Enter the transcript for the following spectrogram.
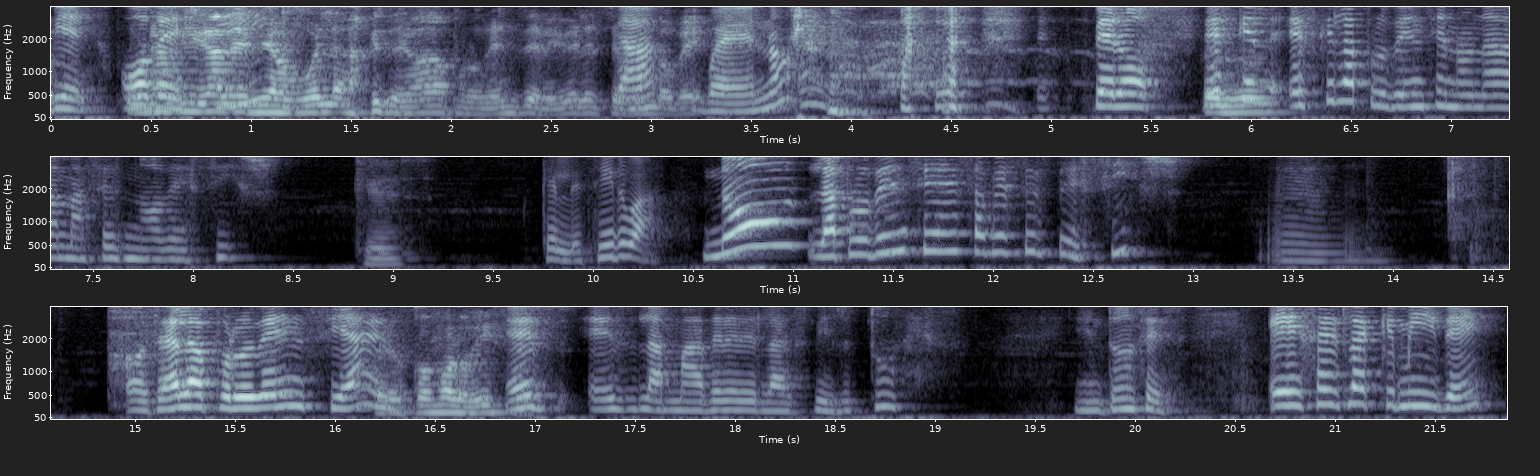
Bien, o Una amiga de mi abuela que se llamaba Prudencia, vive en el Ah, segundo B. Bueno. Pero es que, es que la prudencia no nada más es no decir. ¿Qué es? Que le sirva. No, la prudencia es a veces decir. Mm. O sea, la prudencia Pero es, ¿cómo lo dices? es, es la madre de las virtudes. Entonces, esa es la que mide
